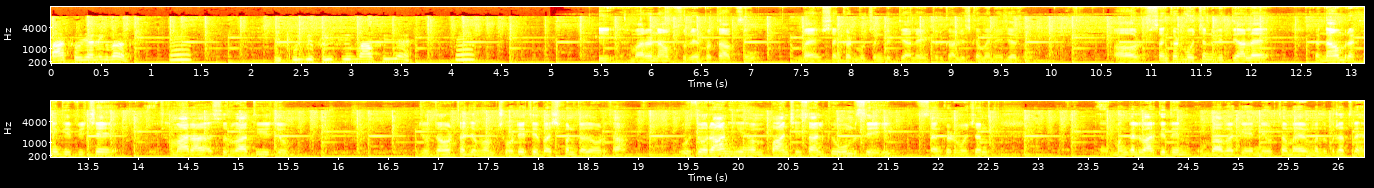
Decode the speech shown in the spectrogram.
पास हो जाने के बाद? हम्म, स्कूल की फ़ीस भी माफ़ हुई है? हम्म, हमारा नाम सुरेंद्र प्रताप सिंह। मैं संकट मोचन विद्यालय इंटर कॉलेज का मैनेजर हूँ। और संकट मोचन विद्यालय का नाम रखने के पीछे हमारा शुरुआती जो जो दौर था जब हम छोटे थे, बचपन का दौर था, उस दौरान ही हम पाँच छः साल की उम्र से ही संकट मोचन मंगलवार के दिन बाबा के निवृत्ता में मतलब व्रत रह,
